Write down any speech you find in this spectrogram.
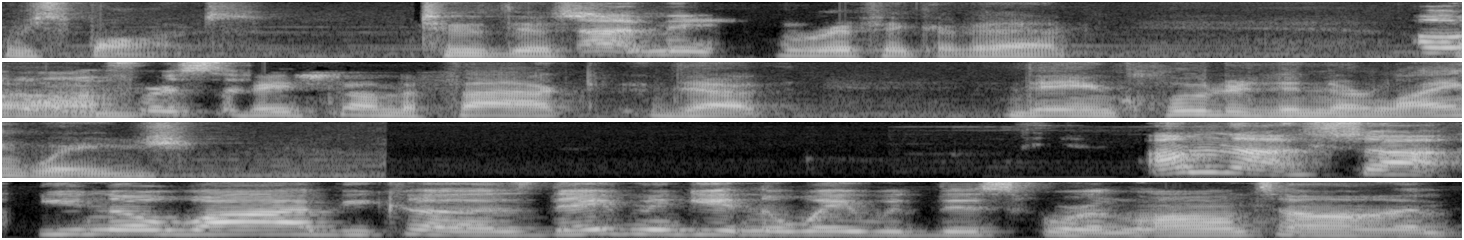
response to this horrific event Hold on um, for a second. based on the fact that they included in their language I'm not shocked. You know why? Because they've been getting away with this for a long time.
